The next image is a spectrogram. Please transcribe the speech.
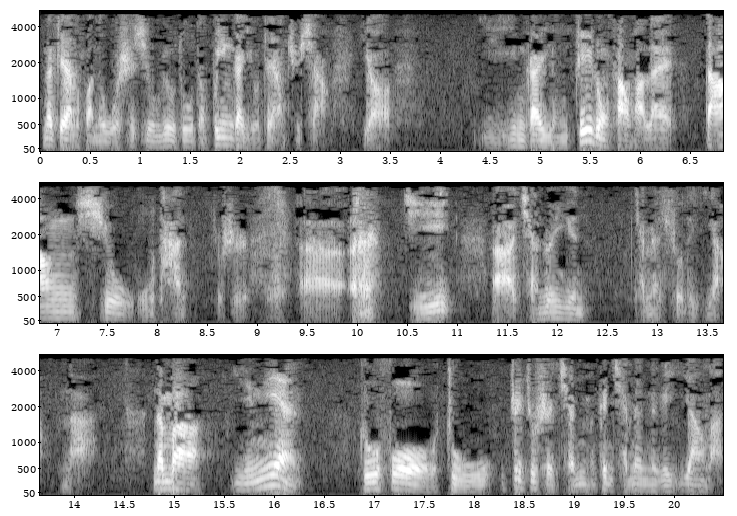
那这样的话呢，我是修六度的，不应该有这样去想，要应该用这种方法来当修无贪，就是呃即。啊，前论云前面说的一样，那那么一念诸佛主，这就是前面跟前面那个一样了。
